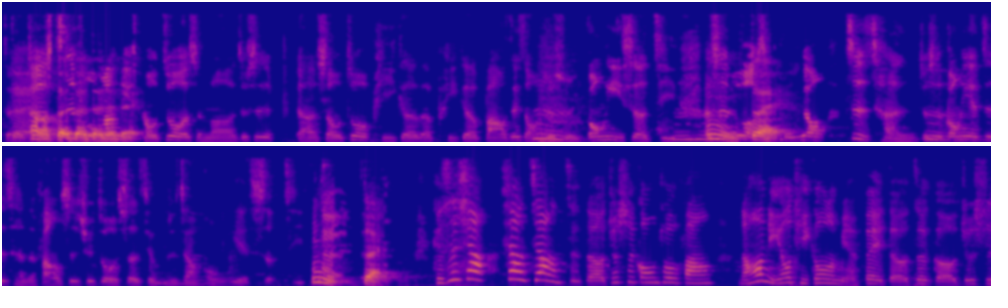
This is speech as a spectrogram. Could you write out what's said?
对，就是师傅帮你手做什么，就是呃手做皮革的皮革包这种，就属于工艺设计。可是如果是不用制成，就是工业制成的方式去做设计，我们就叫工业设计。对对。可是像像这样子的，就是工作方。然后你又提供了免费的这个就是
